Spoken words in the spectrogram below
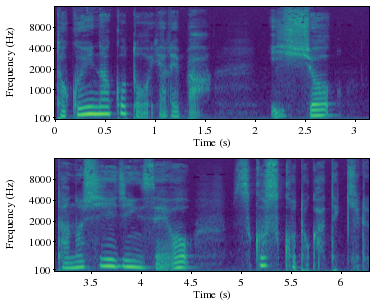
得意なことをやれば一生楽しい人生を過ごすことができる。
